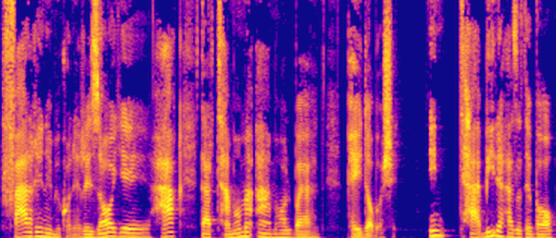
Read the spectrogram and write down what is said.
فرقی نمی‌کنه. رضای حق در تمام اعمال باید پیدا باشه. این تعبیر حضرت باب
